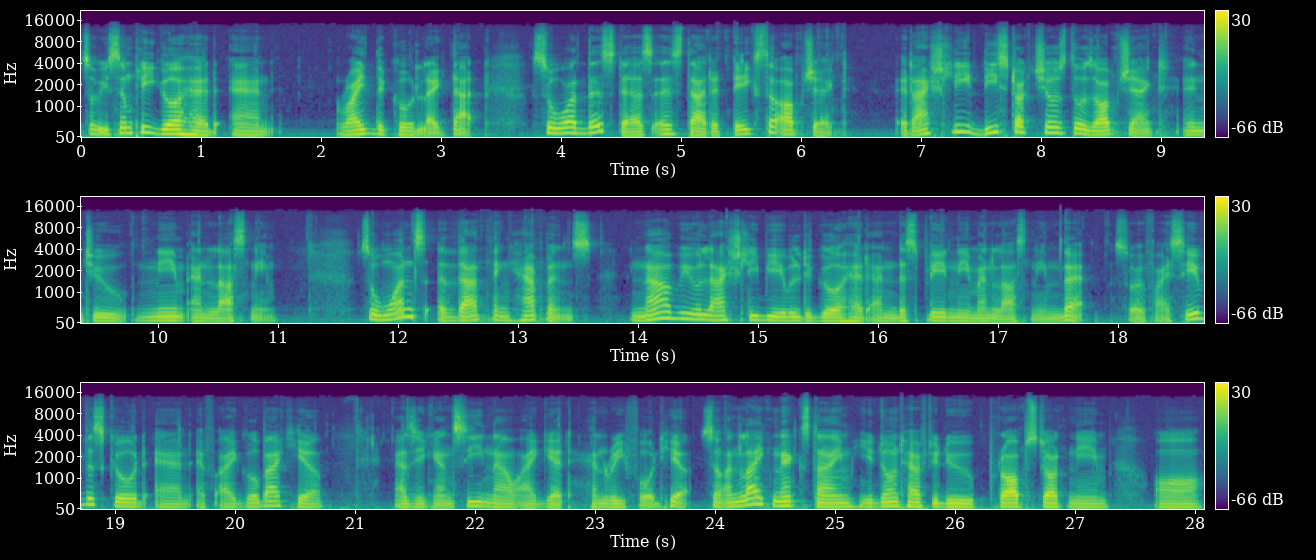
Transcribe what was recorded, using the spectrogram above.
So we simply go ahead and write the code like that. So what this does is that it takes the object it actually destructures those objects into name and last name. So once that thing happens, now we will actually be able to go ahead and display name and last name there. So if I save this code and if I go back here, as you can see now I get Henry Ford here. So unlike next time, you don't have to do props.name or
